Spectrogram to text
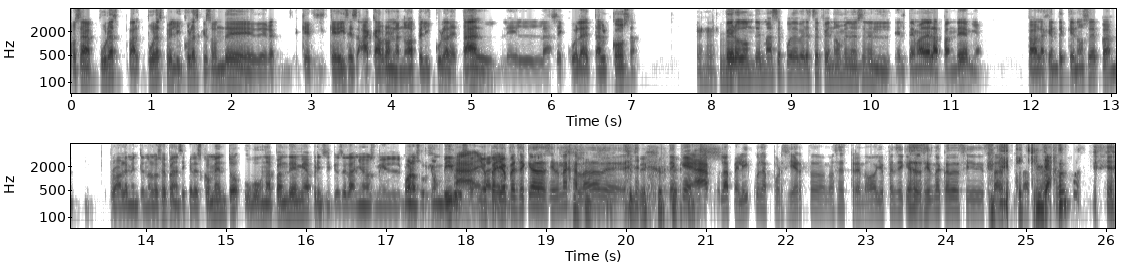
O sea, puras, puras películas que son de, de- que, que dices, ah, cabrón, la nueva película de tal, de la secuela de tal cosa. Pero donde más se puede ver este fenómeno es en el, el tema de la pandemia. Para la gente que no sepa, probablemente no lo sepan, así que les comento, hubo una pandemia a principios del año 2000, bueno, surgió un virus. Ah, yo, pe- año- yo pensé que ibas a decir una jalada de, que, ah, pues la película, por cierto, no se estrenó. Yo pensé que ibas a decir una cosa así. ¿Qué?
